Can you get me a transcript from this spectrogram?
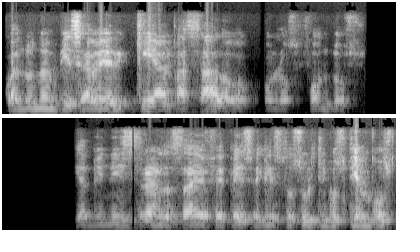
cuando uno empieza a ver qué ha pasado con los fondos que administran las AFPs en estos últimos tiempos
